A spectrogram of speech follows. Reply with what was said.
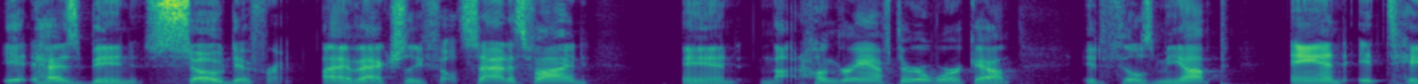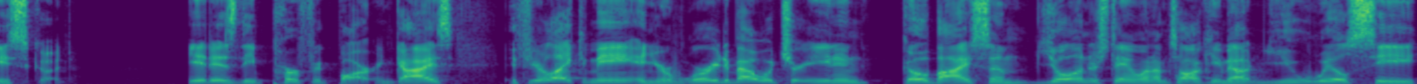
it has been so different. I have actually felt satisfied and not hungry after a workout. It fills me up and it tastes good. It is the perfect bar. And guys, if you're like me and you're worried about what you're eating, go buy some. You'll understand what I'm talking about. You will see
